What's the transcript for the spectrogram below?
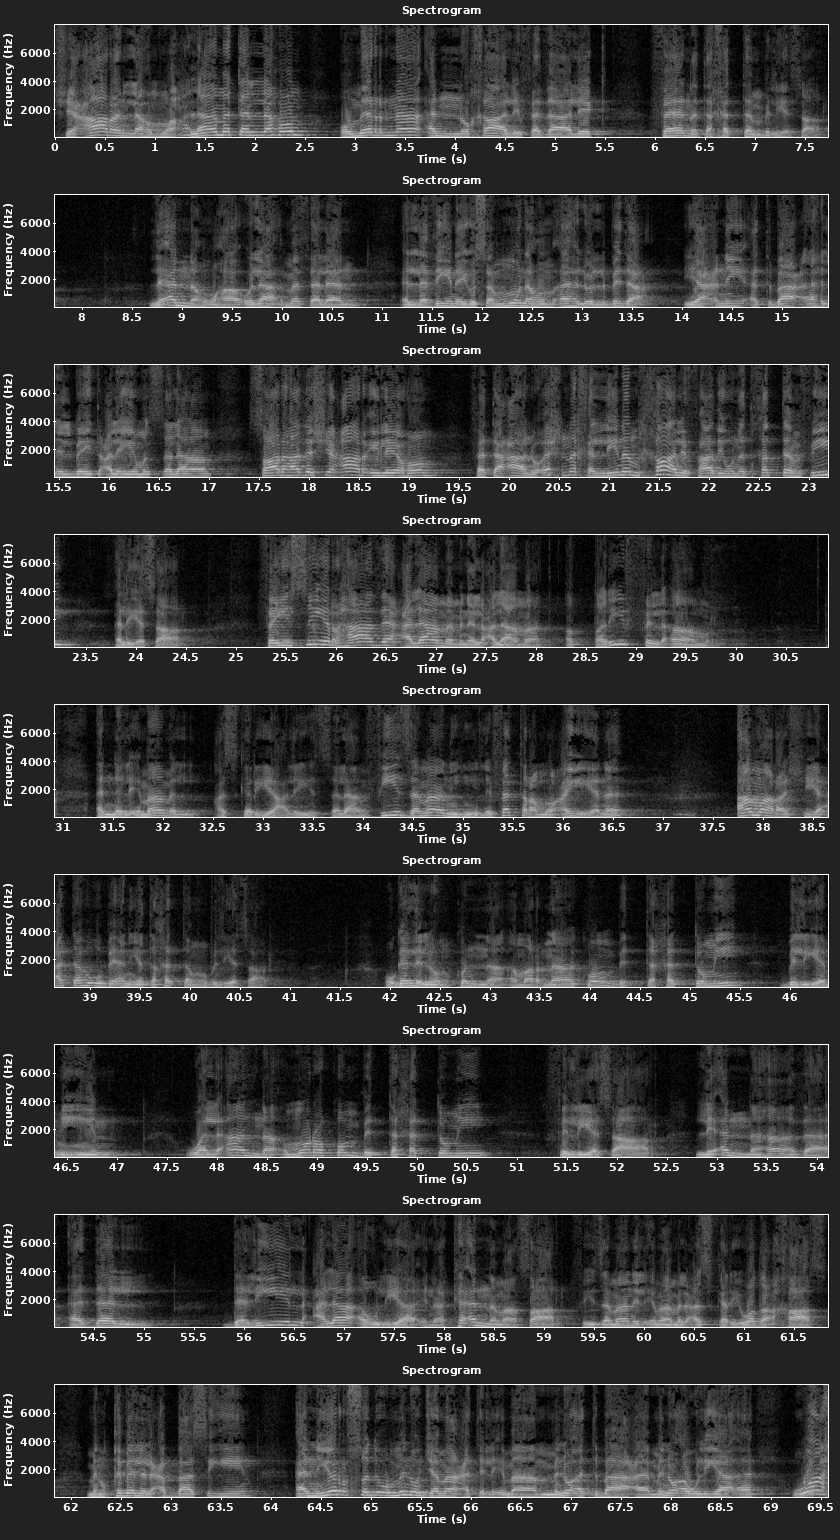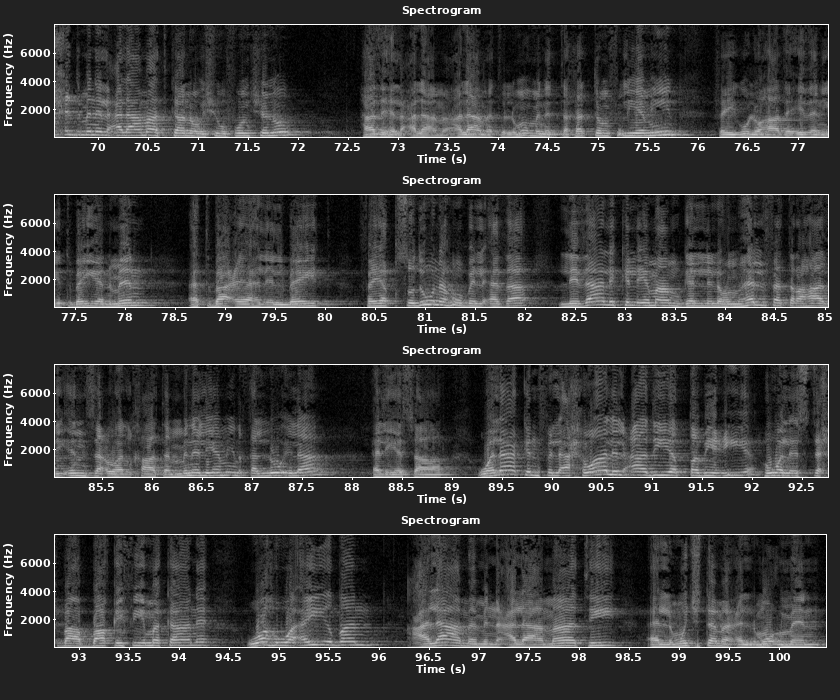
شعارا لهم وعلامة لهم أمرنا أن نخالف ذلك فنتختم باليسار. لأنه هؤلاء مثلا الذين يسمونهم أهل البدع يعني أتباع أهل البيت عليهم السلام صار هذا الشعار إليهم فتعالوا إحنا خلينا نخالف هذه ونتختم في اليسار. فيصير هذا علامة من العلامات. الطريف في الأمر أن الإمام العسكري عليه السلام في زمانه لفترة معينة أمر شيعته بأن يتختموا باليسار. وقال لهم كنا أمرناكم بالتختم باليمين والآن نأمركم بالتختم في اليسار لأن هذا أدل دليل على أوليائنا. كأنما صار في زمان الإمام العسكري وضع خاص من قبل العباسيين أن يرصدوا منو جماعة الإمام منو أتباعه منو أوليائه. واحد من العلامات كانوا يشوفون شنو؟ هذه العلامة علامة المؤمن التختم في اليمين فيقولوا هذا اذا يتبين من أتباع أهل البيت فيقصدونه بالأذى. لذلك الإمام قال لهم هالفتره هذه انزعوا الخاتم من اليمين خلوه إلى اليسار. ولكن في الأحوال العادية الطبيعية هو الاستحباب باقي في مكانه وهو أيضا علامة من علامات المجتمع المؤمن.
